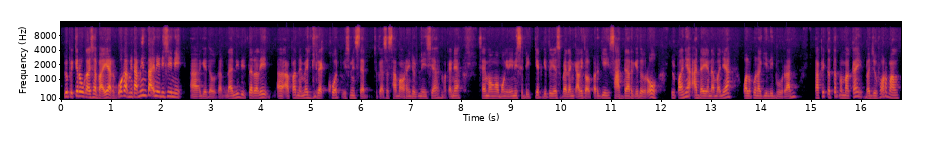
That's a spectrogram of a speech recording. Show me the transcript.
Lu pikir lu gak bisa bayar? Gua gak minta-minta ini di sini. Ah, gitu kan. Nah, ini literally uh, apa namanya direct quote, which means that juga sesama orang Indonesia. Makanya saya mau ngomongin ini sedikit gitu ya supaya lain kali kalau pergi sadar gitu. Oh, rupanya ada yang namanya walaupun lagi liburan, tapi tetap memakai baju formal.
